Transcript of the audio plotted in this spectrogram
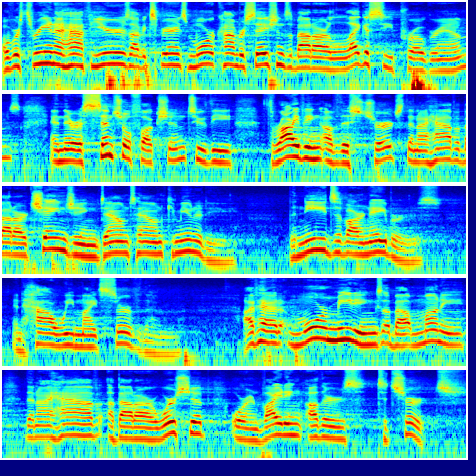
Over three and a half years, I've experienced more conversations about our legacy programs and their essential function to the thriving of this church than I have about our changing downtown community, the needs of our neighbors, and how we might serve them. I've had more meetings about money than I have about our worship or inviting others to church.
